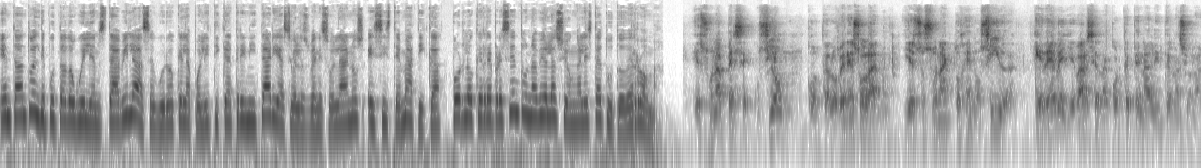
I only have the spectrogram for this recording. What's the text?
En tanto, el diputado Williams Dávila aseguró que la política trinitaria hacia los venezolanos es sistemática, por lo que representa una violación al Estatuto de Roma. Es una persecución contra los venezolanos y eso es un acto genocida que debe llevarse a la Corte Penal Internacional.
